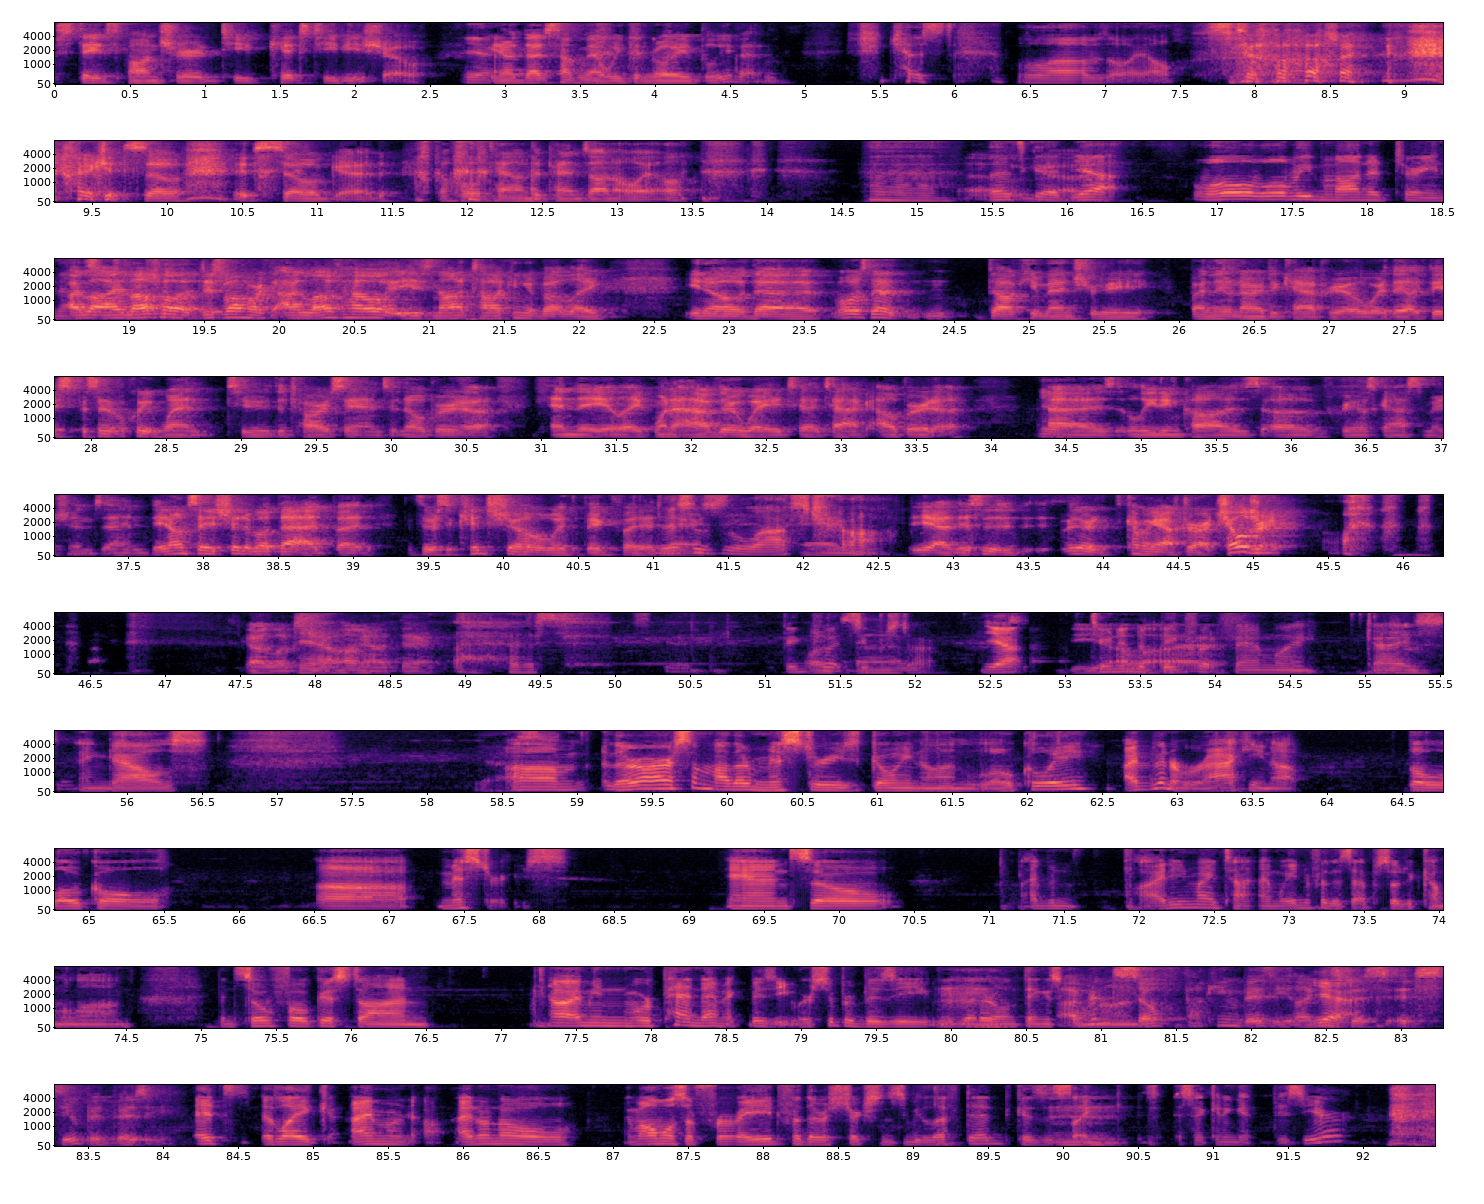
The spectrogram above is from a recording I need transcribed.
state sponsored t- kids TV show, Yeah. you know, that's something that we could really believe in. She just loves oil. So like it's so it's so good. The whole town depends on oil. That's good. God. Yeah. We'll we'll be monitoring that. I, lo- I love how just one more thing. I love how he's not talking about like, you know, the what was that documentary by Leonardo DiCaprio where they like they specifically went to the tar sands in Alberta and they like went out of their way to attack Alberta Yeah. as the leading cause of greenhouse gas emissions. And they don't say shit about that, but if there's a kids show with Bigfoot in this there, is the last straw. yeah, this is they're coming after our children. Gotta look Yeah. strong out there. That's that's good. Bigfoot One superstar. Yeah. Be Tune into alive. Bigfoot family, guys and gals. Yes. Um, there are some other mysteries going on locally. I've been racking up the local uh mysteries. And so I've been biding my time, waiting for this episode to come along. Been so focused on uh, I mean, we're pandemic busy. We're super busy. We've got our Mhm. own things going I've been on. so fucking busy. Like Yeah. it's just it's stupid busy. it's like I'm I don't know I'm almost afraid for the restrictions to be lifted because it's like Mm. is, is it going to get busier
